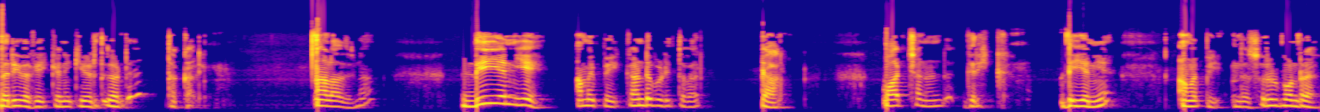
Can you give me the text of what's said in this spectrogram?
பெரி வகை கனிக்கு எடுத்துக்காட்டு தக்காளி. நாலாவதுன்னா டிஎன்ஏ அமைப்பை கண்டுபிடித்தவர் யார்? வாட்சன் அண்டு கிரீக். டிஎன்ஏ அமைப்பை இந்த சுருள் போன்ற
